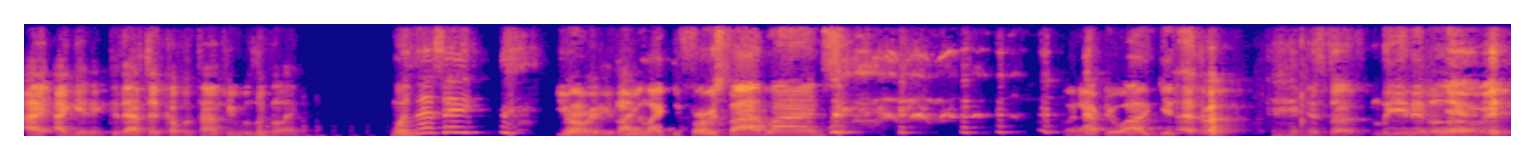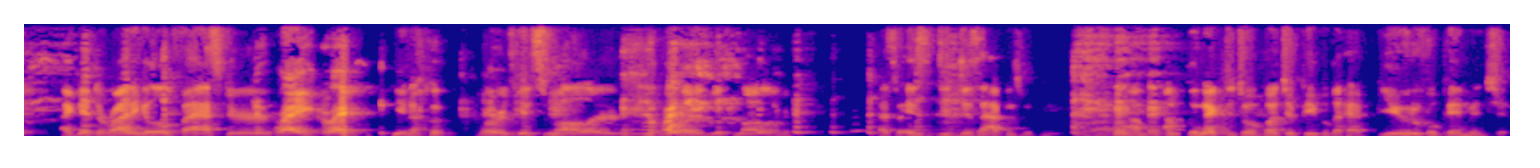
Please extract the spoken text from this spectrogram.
I, I get it. Because after a couple of times, people looking like, "What does that say?" You're Right. already I like, mean, like the first five lines, but after a while, it gets it starts leaning a Yeah. little bit. I get to writing a little faster. Right. Right. You know, words get smaller, Right. letters get smaller. That's what it's, it just happens with me. Uh, I'm, I'm connected to a bunch of people that have beautiful penmanship.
